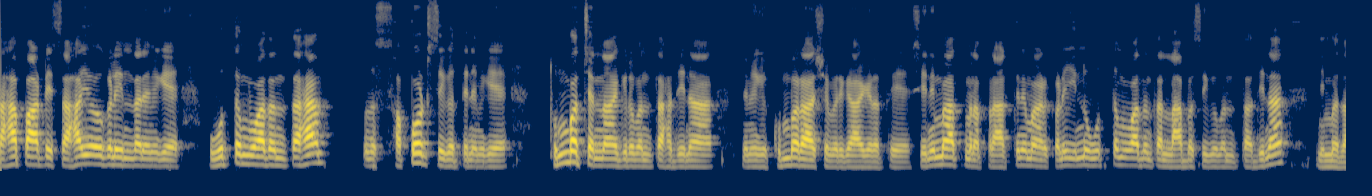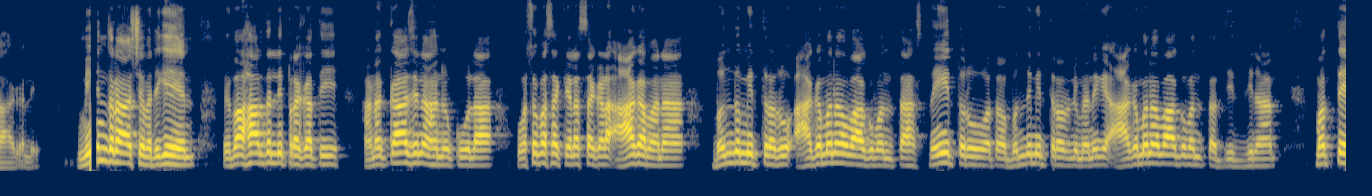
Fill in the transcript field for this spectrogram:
ಸಹಪಾಠಿ ಸಹಯೋಗಗಳಿಂದ ನಿಮಗೆ ಉತ್ತಮವಾದಂತಹ ಒಂದು ಸಪೋರ್ಟ್ ಸಿಗುತ್ತೆ ನಿಮಗೆ. ತುಂಬ ಚೆನ್ನಾಗಿರುವಂತಹ ದಿನ ನಿಮಗೆ ಕುಂಭರಾಶಿಯವರಿಗಾಗಿರುತ್ತೆ. ಸಿನಿಮಾತ್ಮನ ಪ್ರಾರ್ಥನೆ ಮಾಡ್ಕೊಳ್ಳಿ. ಇನ್ನೂ ಉತ್ತಮವಾದಂಥ ಲಾಭ ಸಿಗುವಂಥ ದಿನ ನಿಮ್ಮದಾಗಲಿ. ಮೀನ ರಾಶಿಯವರಿಗೆ ವ್ಯವಹಾರದಲ್ಲಿ ಪ್ರಗತಿ, ಹಣಕಾಸಿನ ಅನುಕೂಲ, ಹೊಸ ಹೊಸ ಕೆಲಸಗಳ ಆಗಮನ, ಬಂಧು ಮಿತ್ರರು ಆಗಮನವಾಗುವಂತಹ ಸ್ನೇಹಿತರು ಅಥವಾ ಬಂಧು ಮಿತ್ರರು ನಿಮ್ಮನೆಗೆ ಆಗಮನವಾಗುವಂಥ ದಿನ. ಮತ್ತು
